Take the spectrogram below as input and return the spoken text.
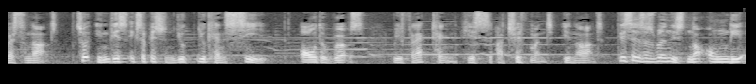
Western art. So in this exhibition, you, you can see all the works reflecting his achievement in art. This exhibition is not only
